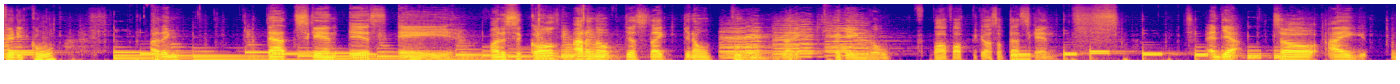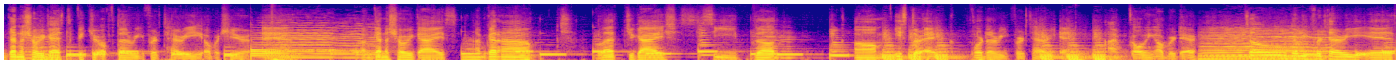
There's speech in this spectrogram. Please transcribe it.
pretty cool. I think that skin is a what is it called? I don't know, just like you know, boom, like the game will pop up because of that skin. And yeah, so I I'm gonna show you guys the picture of the Reaper Terry over here and I'm gonna show you guys I'm gonna let you guys see the um, Easter egg for the Reaper Terry and I'm going over there. So the Reaper Terry is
